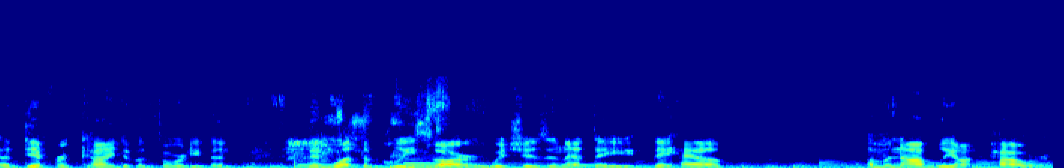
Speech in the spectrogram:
a different kind of authority than than what the police are, which is in that they they have a monopoly on power.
